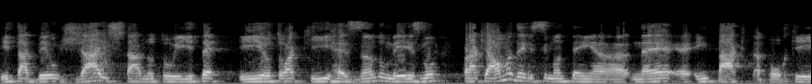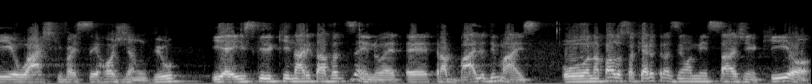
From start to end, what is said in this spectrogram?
E Tadeu já está no Twitter. E eu tô aqui rezando mesmo para que a alma dele se mantenha, né, é, intacta, porque eu acho que vai ser rojão, viu? E é isso que, que Nari tava dizendo. É, é trabalho demais. Ô, Ana Paula, eu só quero trazer uma mensagem aqui, ó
